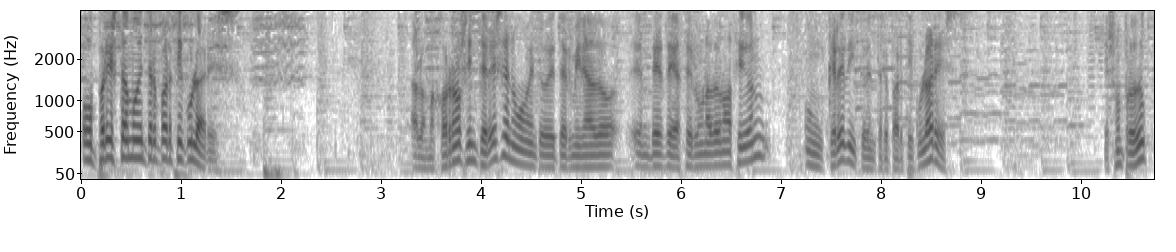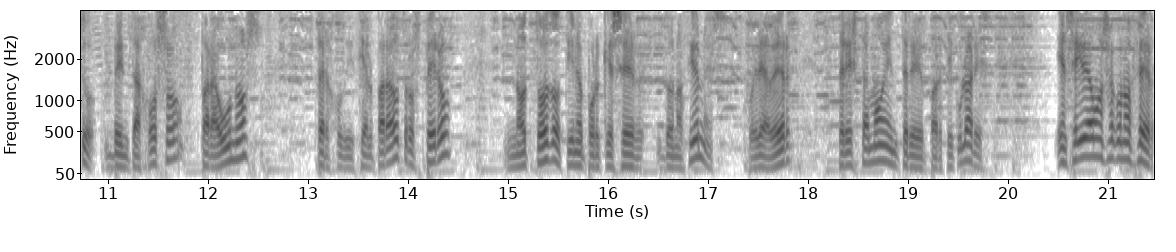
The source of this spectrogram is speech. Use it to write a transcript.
...o préstamo entre particulares a lo mejor nos interesa en un momento determinado, en vez de hacer una donación, un crédito entre particulares. Es un producto ventajoso para unos, perjudicial para otros, pero no todo tiene por qué ser donaciones. Puede haber préstamo entre particulares. Enseguida vamos a conocer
